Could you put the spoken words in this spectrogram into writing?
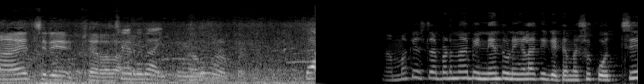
ആ ഇച്ചിരി ചെറുതാ. ചെറുതായി പോയി നമുക്ക് ഇഷ്ടപ്പെടുന്ന പിന്നെയും തുണികളൊക്കെ കിട്ടും. പക്ഷെ കൊച്ച്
